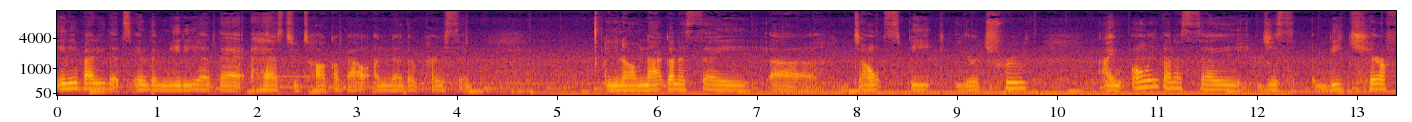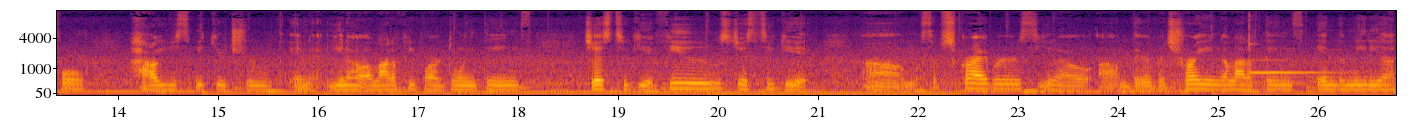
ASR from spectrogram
anybody that's in the media that has to talk about another person. You know, I'm not going to say uh, don't speak your truth. I'm only going to say just be careful how you speak your truth. And, you know, a lot of people are doing things just to get views, just to get um, subscribers. You know, um, they're betraying a lot of things in the media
